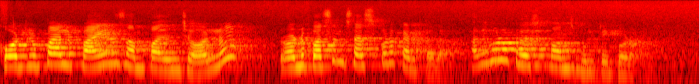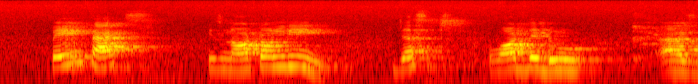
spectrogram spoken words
కోటి రూపాయల పైన సంపాదించే వాళ్ళు రెండు పర్సెంట్ సెస్ కూడా కడతారు అది కూడా ఒక రెస్పాన్సిబిలిటీ కూడా paying tax is not only just what they do as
